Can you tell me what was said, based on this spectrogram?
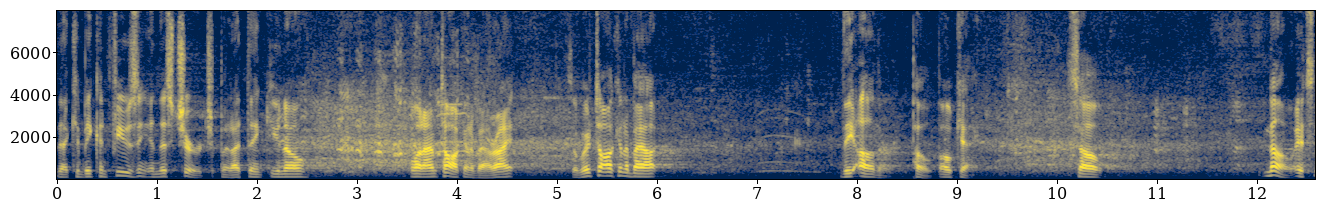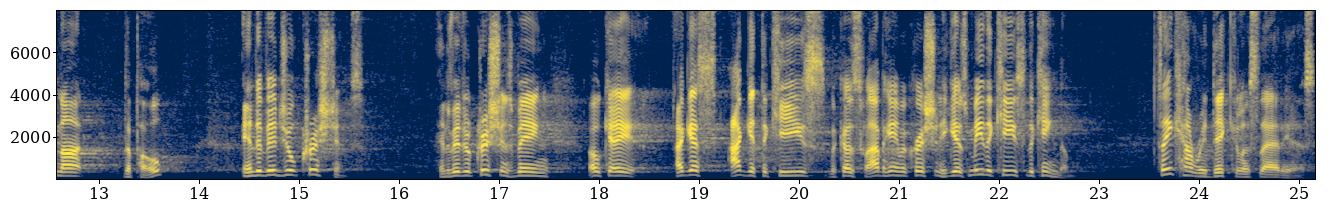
That can be confusing in this church, but I think you know what I'm talking about, right? So we're talking about the other Pope. Okay. So, no, it's not the Pope. Individual Christians. Individual Christians being, okay, I guess I get the keys because I became a Christian. He gives me the keys to the kingdom. Think how ridiculous that is.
